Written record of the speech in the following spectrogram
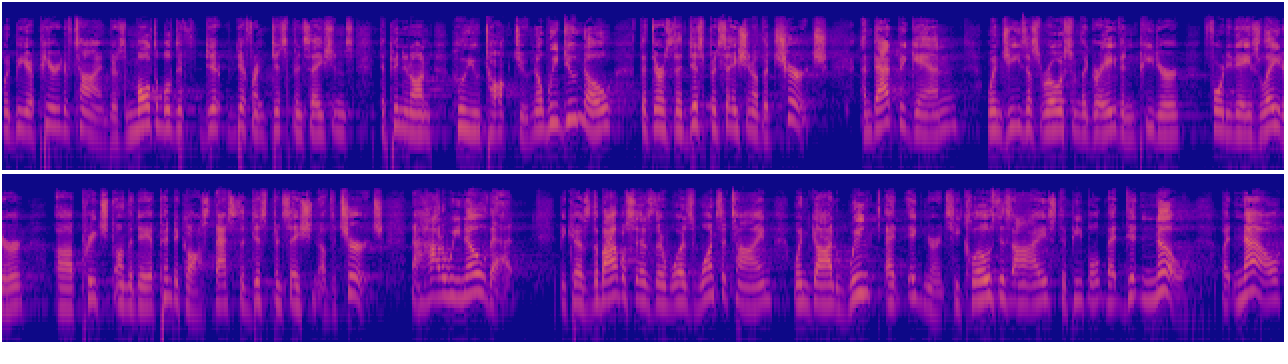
would be a period of time. There's multiple dif- di- different dispensations depending on who you talk to. Now, we do know that there's the dispensation of the church, and that began when Jesus rose from the grave and Peter, 40 days later, uh, preached on the day of Pentecost. That's the dispensation of the church. Now, how do we know that? Because the Bible says there was once a time when God winked at ignorance. He closed his eyes to people that didn't know. But now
